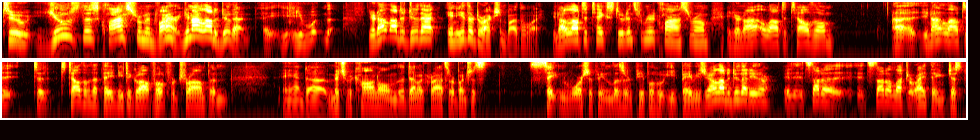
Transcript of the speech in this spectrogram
to use this classroom environment? You're not allowed to do that. Uh, you, you you're not allowed to do that in either direction, by the way. You're not allowed to take students from your classroom, and you're not allowed to tell them. Uh, you're not allowed to, to, to tell them that they need to go out vote for Trump and and uh, Mitch McConnell and the Democrats are a bunch of Satan worshiping lizard people who eat babies. You're not allowed to do that either. It, it's not a it's not a left or right thing. Just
